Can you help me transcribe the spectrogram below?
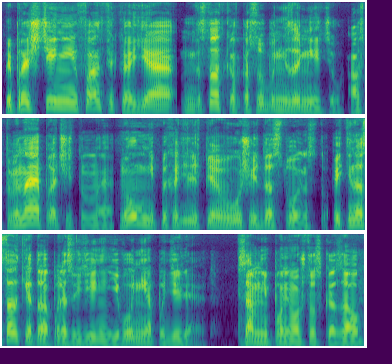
При прочтении фанфика я недостатков особо не заметил. А вспоминая прочитанное, ну, мне приходили в первую очередь достоинства. Ведь недостатки этого произведения его не определяют. Сам не понял, что сказал.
